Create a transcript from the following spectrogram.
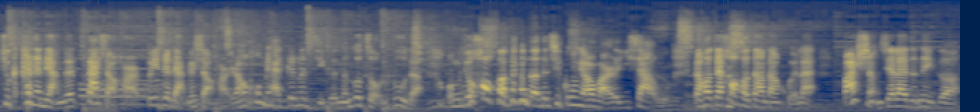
就看着两个大小孩背着两个小孩，然后后面还跟了几个能够走路的，我们就浩浩荡荡的去公园玩了一下午，然后再浩浩荡荡回来，把省下来的那个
